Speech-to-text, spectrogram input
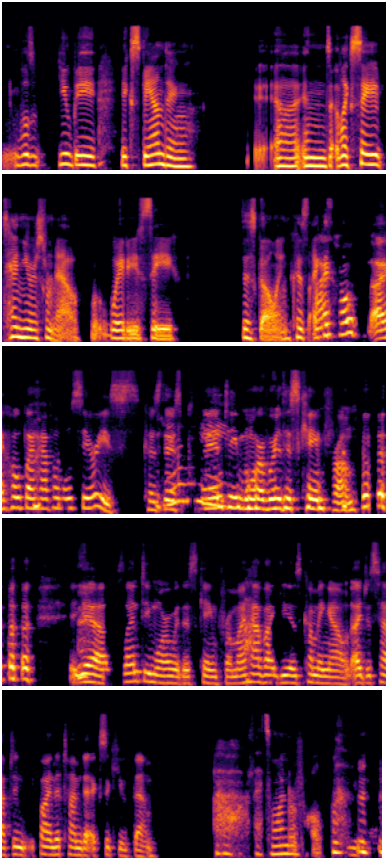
will you be expanding uh, in like say 10 years from now where do you see this going? Because I, I, hope i hope i have a whole series because there's plenty more where this came from. Yeah plenty more where this came from. I have ideas coming out. I just have to find the time to execute them. Oh that's wonderful. Yeah.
